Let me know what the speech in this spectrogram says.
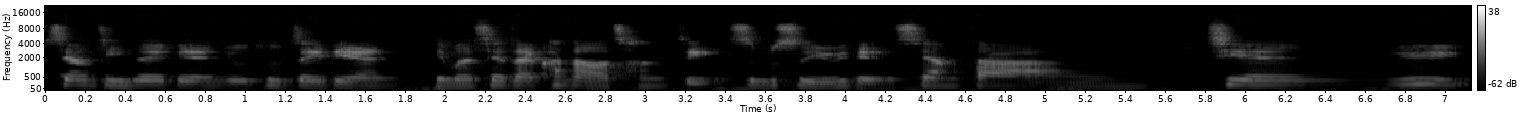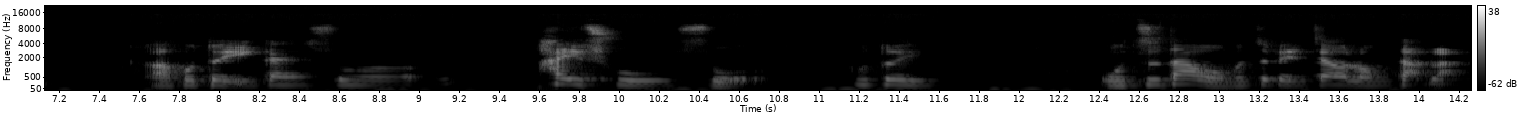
相机这边，YouTube 这边，你们现在看到的场景是不是有一点像在监狱？啊，不对，应该说派出所。不对，我知道我们这边叫龙岗啦，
